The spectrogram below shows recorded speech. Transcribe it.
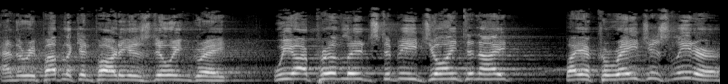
And the Republican Party is doing great. We are privileged to be joined tonight by a courageous leader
